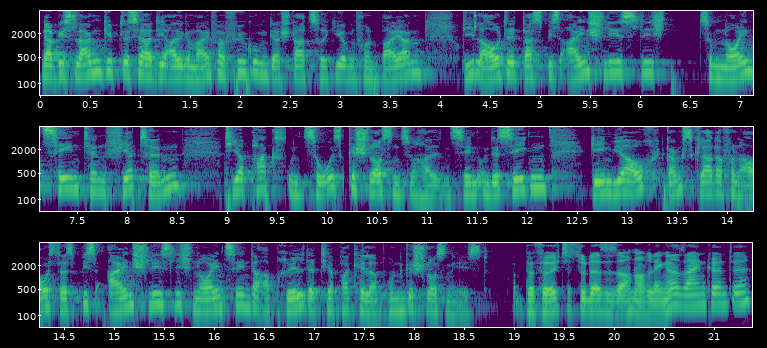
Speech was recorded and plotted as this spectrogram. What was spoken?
Na, bislang gibt es ja die Allgemeinverfügung der Staatsregierung von Bayern. Die lautet, dass bis einschließlich zum 19.04. Tierparks und Zoos geschlossen zu halten sind. Und deswegen gehen wir auch ganz klar davon aus, dass bis einschließlich 19. April der Tierpark Hellerbrunn geschlossen ist. Befürchtest du, dass es auch noch länger sein könnte?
